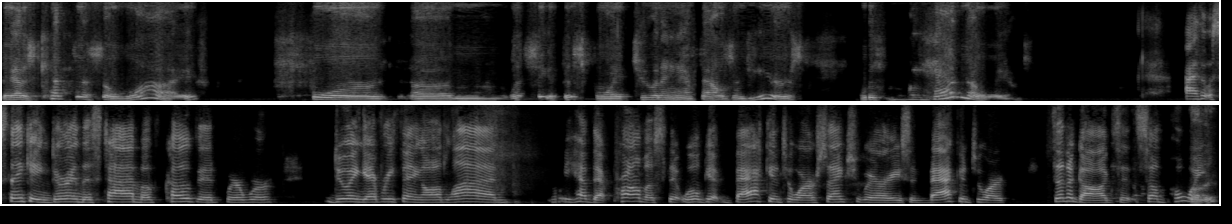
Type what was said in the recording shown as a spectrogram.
that has kept us alive for, um, let's see, at this point, two and a half thousand years we, we had no land. I was thinking during this time of COVID where we're doing everything online, we have that promise that we'll get back into our sanctuaries and back into our synagogues at some point, right.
